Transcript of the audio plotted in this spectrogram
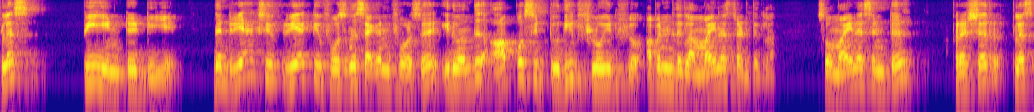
plus p into dA then reactive reactive force வந்து செகண்ட் ஃபோர்ஸு இது வந்து opposite to the fluid flow அப்படின்னு எடுத்துக்கலாம்? மைனஸ் எடுத்துக்கலாம். So minus into pressure plus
